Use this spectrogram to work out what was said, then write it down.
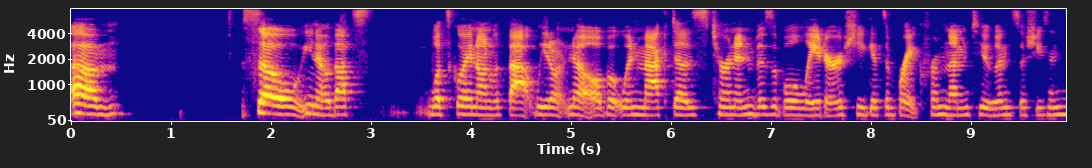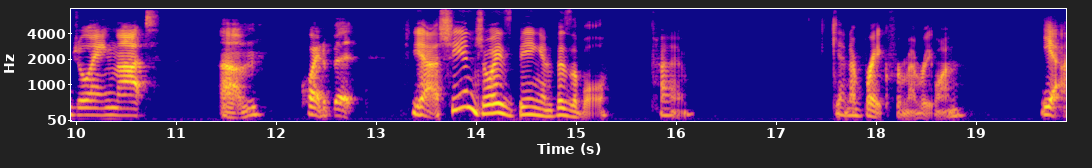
Um so, you know, that's what's going on with that. We don't know, but when Mac does turn invisible later, she gets a break from them too, and so she's enjoying that um quite a bit. Yeah, she enjoys being invisible. Kind of getting a break from everyone. Yeah.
